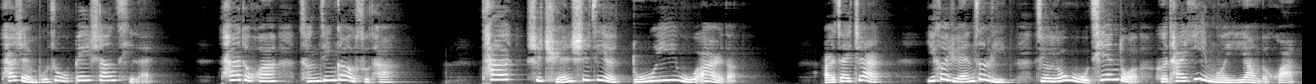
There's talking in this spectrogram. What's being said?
他忍不住悲伤起来。 他的花曾经告诉他，他是全世界独一无二的，而在这儿，一个园子里就有五千朵和他一模一样的花。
